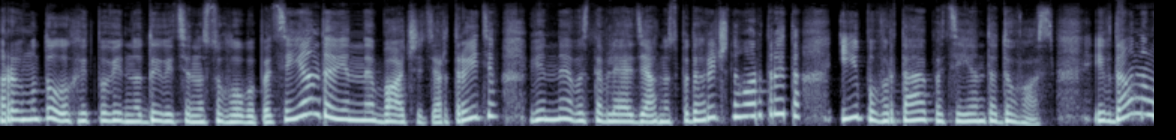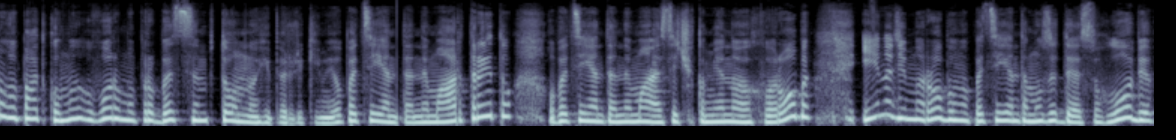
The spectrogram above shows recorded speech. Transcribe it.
Ревматолог відповідно дивиться на суглоби пацієнта. Він не бачить артритів, він не виставляє діагноз подагричного артрита і повертає пацієнта до вас. І в даному випадку ми говоримо про безсимптомну гіперурікемію. У пацієнта немає артриту, у пацієнта немає сечокам'яної хвороби. Іноді ми робимо пацієнтам УЗД суглобів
